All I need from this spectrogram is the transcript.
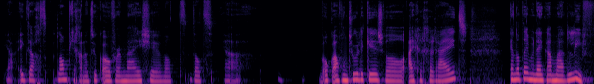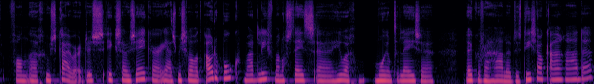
Ja, ik dacht, Lampje gaat natuurlijk over een meisje wat dat ja, ook avontuurlijk is, wel eigen gereid. En dat deed me denken aan Madelief van uh, Guus Kuijer. Dus ik zou zeker, ja, is misschien wel wat ouder boek, Madelief, maar nog steeds uh, heel erg mooi om te lezen. Leuke verhalen, dus die zou ik aanraden.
